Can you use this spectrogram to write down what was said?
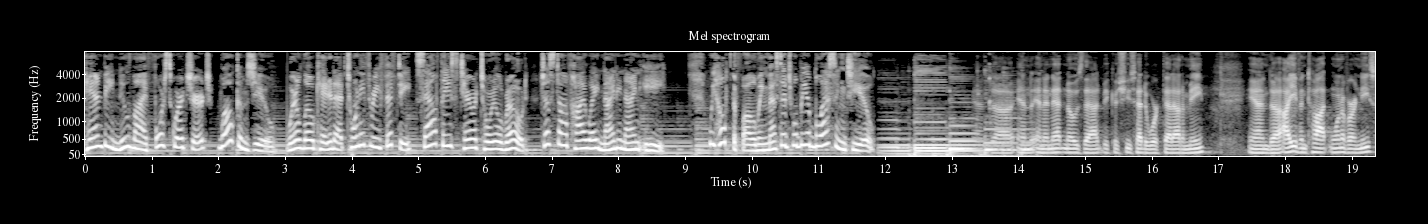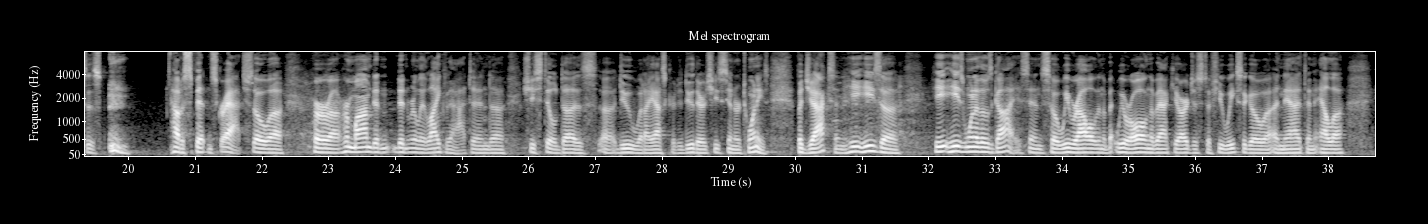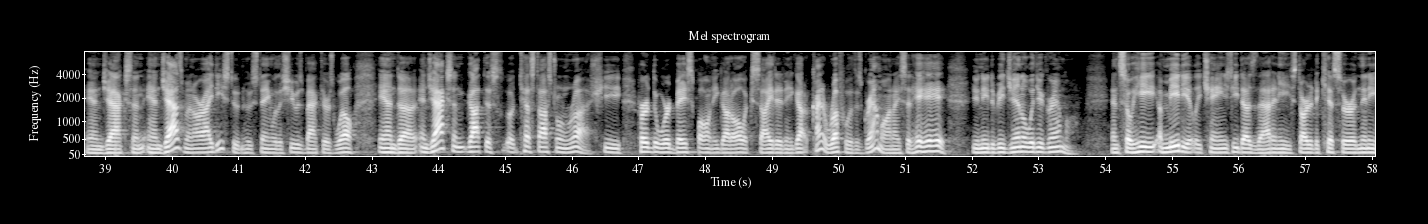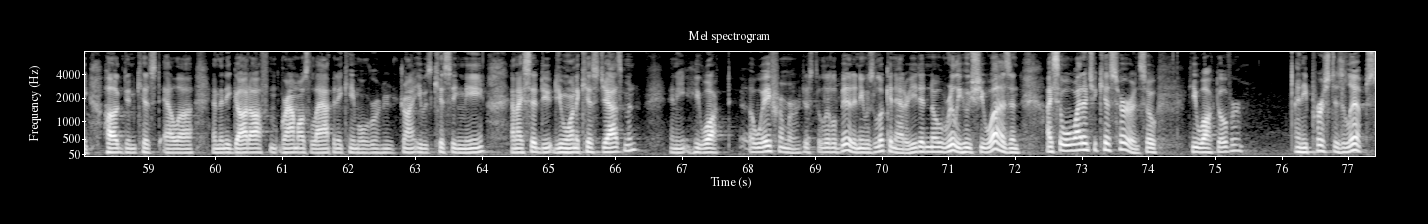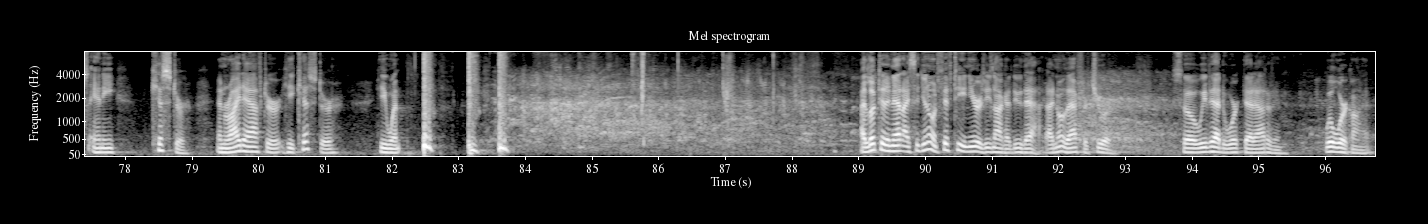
Canby New Life Foursquare Church welcomes you. We're located at 2350 Southeast Territorial Road, just off Highway 99E. We hope the following message will be a blessing to you. And, uh, and, and Annette knows that because she's had to work that out of me. And uh, I even taught one of our nieces how to spit and scratch. So uh, her, uh, her mom didn't, didn't really like that, and uh, she still does uh, do what I ask her to do there. She's in her 20s. But Jackson, he, he's, a, he, he's one of those guys. And so we were, all in the, we were all in the backyard just a few weeks ago, uh, Annette and Ella and Jackson and Jasmine, our ID student who's staying with us. She was back there as well. And, uh, and Jackson got this uh, testosterone rush. He heard the word baseball and he got all excited and he got kind of rough with his grandma. And I said, hey, hey, hey, you need to be gentle with your grandma. And so he immediately changed. He does that, and he started to kiss her, and then he hugged and kissed Ella, and then he got off Grandma's lap, and he came over and he was trying. He was kissing me, and I said, "Do, do you want to kiss Jasmine?" And he, he walked away from her just a little bit and he was looking at her. He didn't know really who she was. And I said, Well, why don't you kiss her? And so he walked over and he pursed his lips and he kissed her. And right after he kissed her, he went, I looked at Annette and I said, You know, in 15 years, he's not going to do that. I know that for sure. So we've had to work that out of him. We'll work on it.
